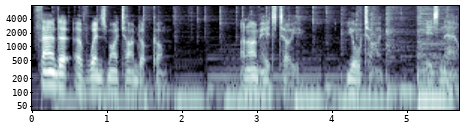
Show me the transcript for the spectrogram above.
founder of whensmytime.com, and I'm here to tell you your time is now.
